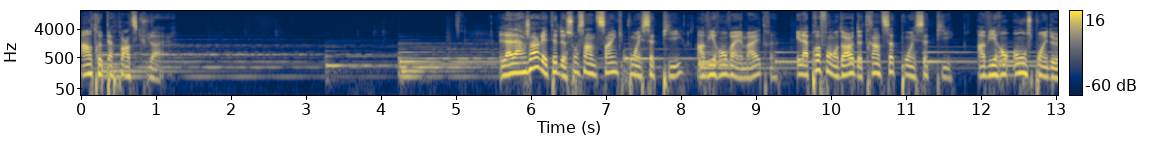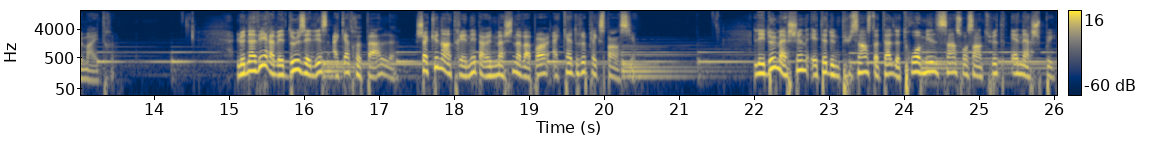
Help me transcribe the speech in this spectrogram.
entre perpendiculaires. La largeur était de 65,7 pieds, environ 20 mètres, et la profondeur de 37,7 pieds, environ 11,2 mètres. Le navire avait deux hélices à quatre pales, chacune entraînée par une machine à vapeur à quadruple expansion. Les deux machines étaient d'une puissance totale de 3168 NHP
